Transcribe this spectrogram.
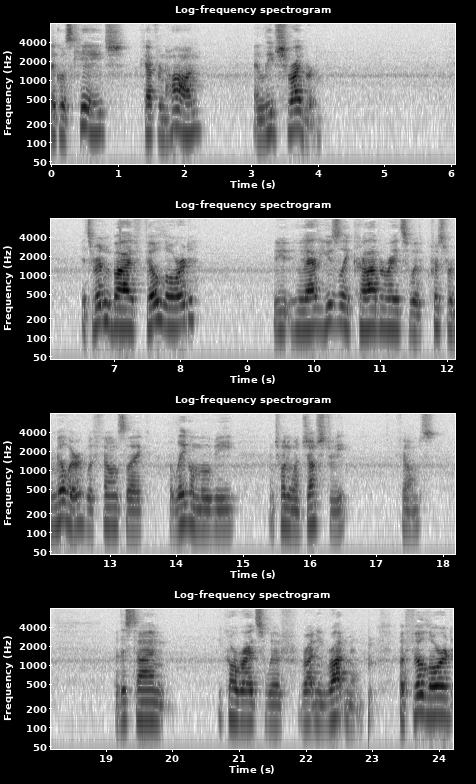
Nicolas Cage, Kathryn Hahn, and Liev Schreiber. It's written by Phil Lord, who usually collaborates with Christopher Miller with films like The Lego Movie and 21 Jump Street films. But this time he co-writes with Rodney Rothman. But Phil Lord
